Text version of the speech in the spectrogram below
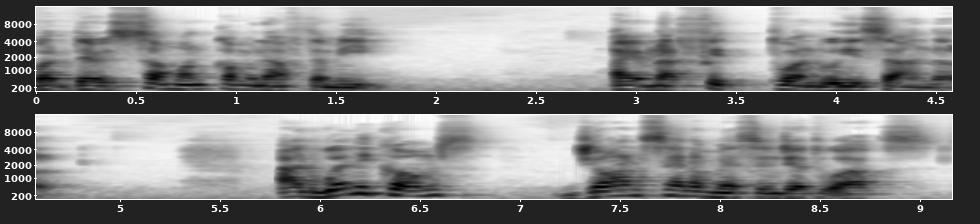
but there is someone coming after me. I am not fit to undo his sandal. And when he comes, John sent a messenger to ask,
